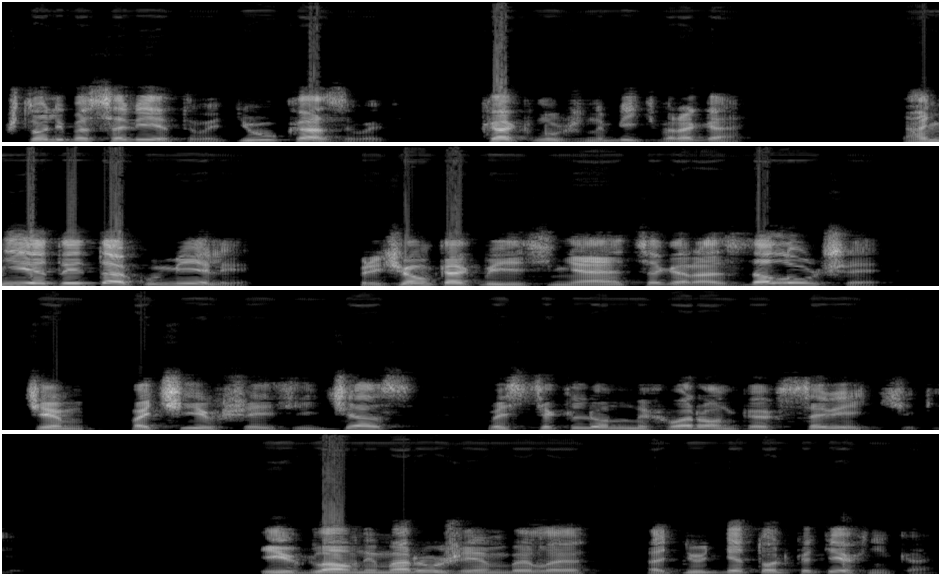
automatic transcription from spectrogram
что-либо советовать и указывать, как нужно бить врага. Они это и так умели, причем, как выясняется, гораздо лучше, чем почившие сейчас в остекленных воронках советчики. Их главным оружием было отнюдь не только техника,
